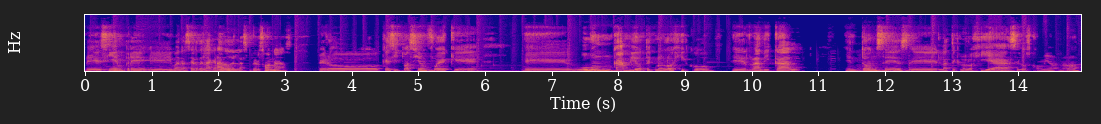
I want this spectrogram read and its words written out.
eh, siempre iban a ser del agrado de las personas. Pero qué situación fue que hubo un cambio tecnológico radical entonces eh, la tecnología se los comió, ¿no?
